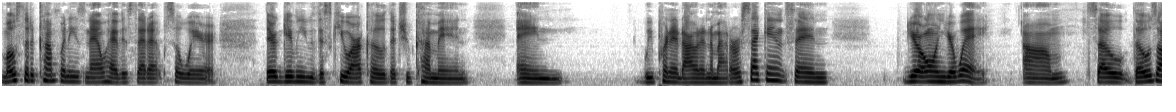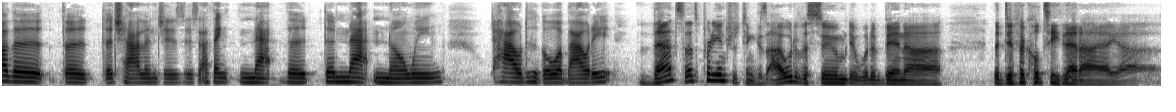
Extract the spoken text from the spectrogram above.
most of the companies now have it set up so where they're giving you this QR code that you come in and we print it out in a matter of seconds and you're on your way. Um, so those are the, the, the challenges is I think not the, the not knowing how to go about it. That's, that's pretty interesting because I would have assumed it would have been, uh, the difficulty that I, uh,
